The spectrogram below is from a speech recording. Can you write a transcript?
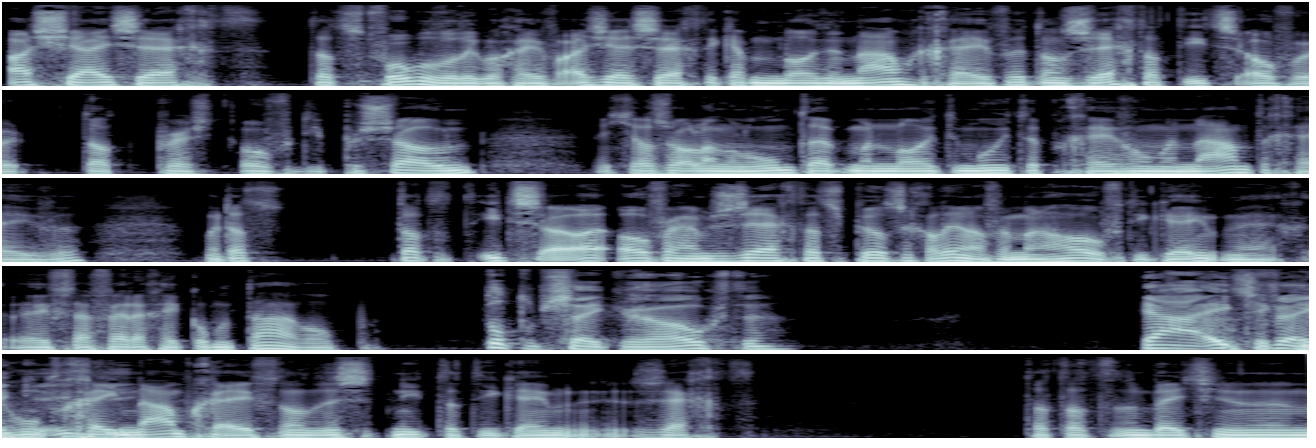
als jij zegt, dat is het voorbeeld wat ik wil geven, als jij zegt ik heb hem nooit een naam gegeven, dan zegt dat iets over, dat pers- over die persoon, dat je al zo lang een hond hebt, maar nooit de moeite hebt gegeven om een naam te geven. Maar dat, dat het iets eh, over hem zegt, dat speelt zich alleen af in mijn hoofd. Die game eh, heeft daar verder geen commentaar op. Tot op zekere hoogte. Ja, ik... Als ik die hond geen naam geef, dan is het niet dat die game zegt dat dat een beetje een,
